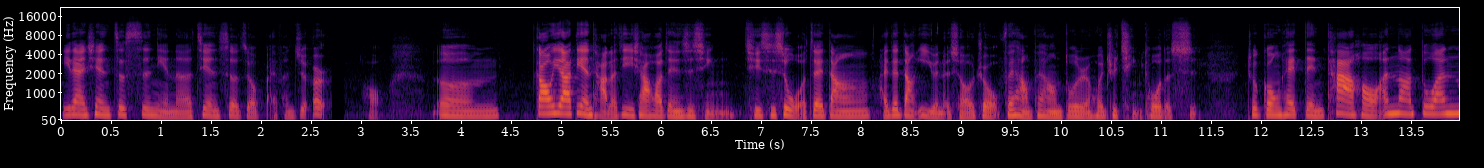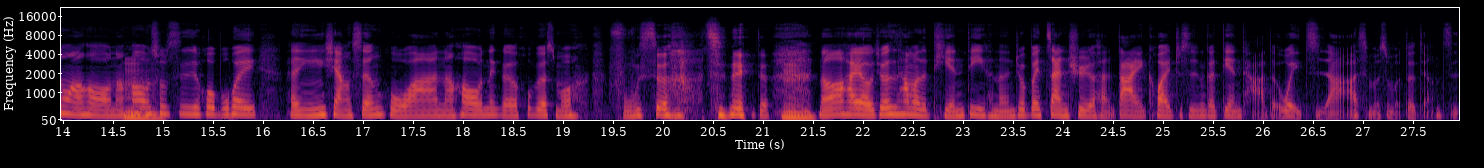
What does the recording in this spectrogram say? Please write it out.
宜兰线这四年呢，建设只有百分之二。好，嗯，高压电塔的地下化这件事情，其实是我在当还在当议员的时候，就非常非常多人会去请托的事。就公黑电塔吼，安娜都安娜吼，然后说是会不会很影响生活啊？然后那个会不会有什么辐射啊之类的？嗯，然后还有就是他们的田地可能就被占去了很大一块，就是那个电塔的位置啊，什么什么的这样子。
